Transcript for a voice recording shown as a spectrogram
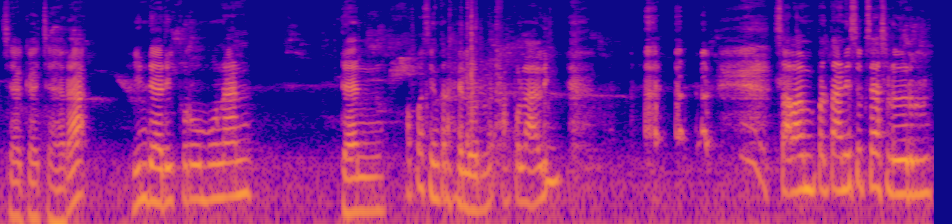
jaga jarak hindari kerumunan dan apa sih terakhir lur? Aku lali. Salam petani sukses lur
